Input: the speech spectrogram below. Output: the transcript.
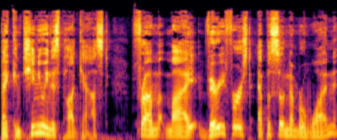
by continuing this podcast from my very first episode number one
